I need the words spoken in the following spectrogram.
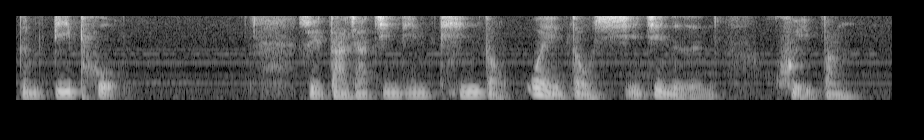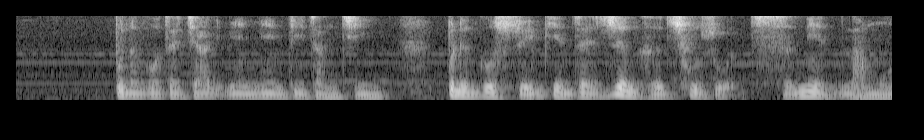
跟逼迫。所以，大家今天听到外道邪见的人毁谤，不能够在家里面念地藏经。不能够随便在任何处所持念南无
